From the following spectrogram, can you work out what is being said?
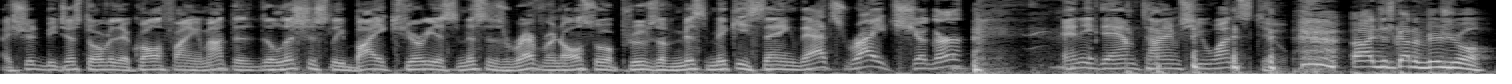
I should be just over their qualifying amount. The deliciously bi-curious Mrs. Reverend also approves of Miss Mickey saying, "That's right, sugar." Any damn time she wants to. I just got a visual.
